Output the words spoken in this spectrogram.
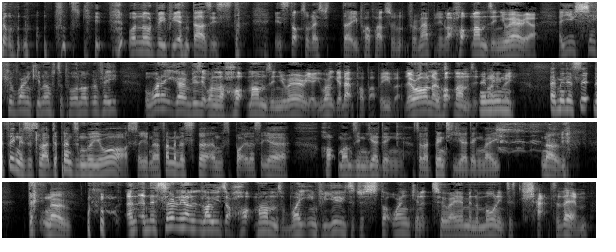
what NordVPN does is st- it stops all those dirty pop-ups from, from happening. Like hot mums in your area. Are you sick of wanking off to pornography? Well, why don't you go and visit one of the hot mums in your area? You won't get that pop-up either. There are no hot mums. I by the mean, way. I mean, it's, the thing is, it's like depends on where you are. So you know, if I'm in a certain spot, I say, "Yeah, hot mum's in Yeading," I said, "I've been to Yeading, mate." No, no. And and there's certainly loads of hot mums waiting for you to just stop wanking at two a.m. in the morning to chat to them.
